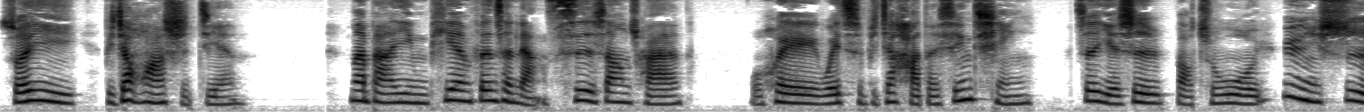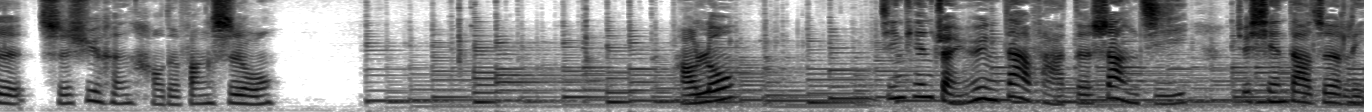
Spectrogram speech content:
所以比较花时间。那把影片分成两次上传，我会维持比较好的心情，这也是保持我运势持续很好的方式哦。好喽。今天转运大法的上集就先到这里，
